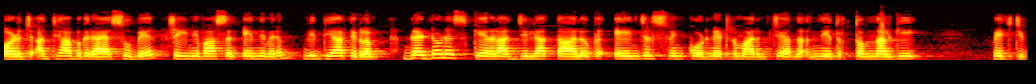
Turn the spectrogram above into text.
കോളേജ് അധ്യാപകരായ സുബേർ ശ്രീനിവാസൻ എന്നിവരും വിദ്യാർത്ഥികളും ബ്ലഡ് ഡോണേഴ്സ് കേരള ജില്ലാ താലൂക്ക് ഏഞ്ചൽ സ്വിംഗ് കോർഡിനേറ്റർമാരും ചേർന്ന് നേതൃത്വം നൽകി. പേജ് ടി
